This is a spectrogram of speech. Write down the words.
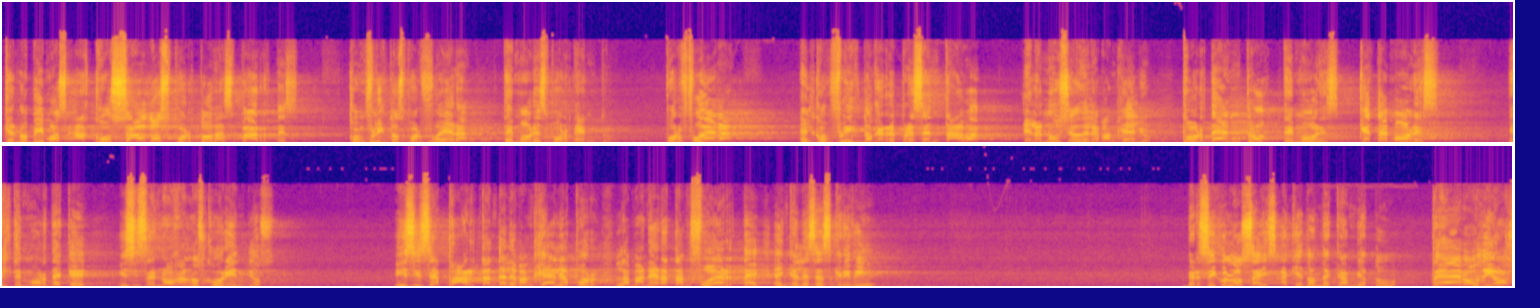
que nos vimos acosados por todas partes conflictos por fuera, temores por dentro. Por fuera, el conflicto que representaba el anuncio del Evangelio. Por dentro, temores. ¿Qué temores? El temor de que, ¿y si se enojan los corintios? ¿Y si se apartan del Evangelio por la manera tan fuerte en que les escribí? Versículo 6, aquí es donde cambia todo. Pero Dios,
